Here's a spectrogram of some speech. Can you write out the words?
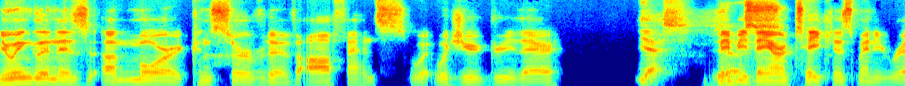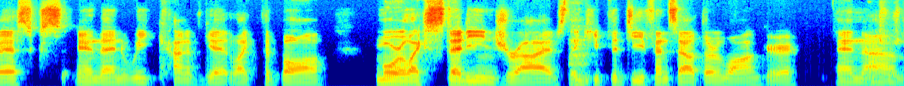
New England is a more conservative offense. W- would you agree there? Yes. Maybe yes. they aren't taking as many risks, and then we kind of get like the ball more like steadying drives. They mm. keep the defense out there longer, and um,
